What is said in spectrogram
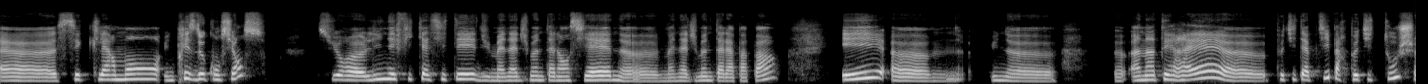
euh, c'est clairement une prise de conscience sur l'inefficacité du management à l'ancienne, le management à la papa, et une euh, un intérêt euh, petit à petit, par petites touches,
